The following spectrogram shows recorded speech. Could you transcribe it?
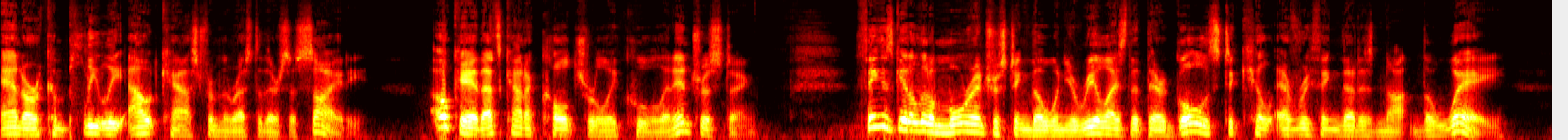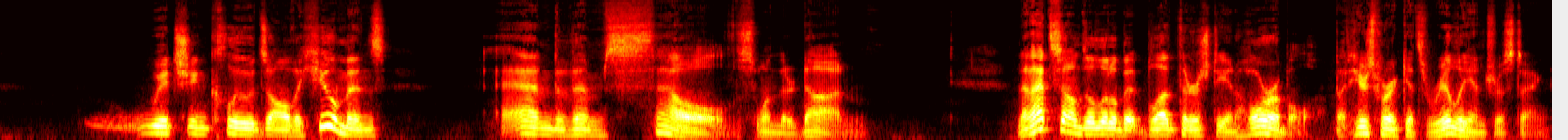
and are completely outcast from the rest of their society. Okay, that's kind of culturally cool and interesting. Things get a little more interesting though when you realize that their goal is to kill everything that is not the way, which includes all the humans and themselves when they're done. Now that sounds a little bit bloodthirsty and horrible, but here's where it gets really interesting.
